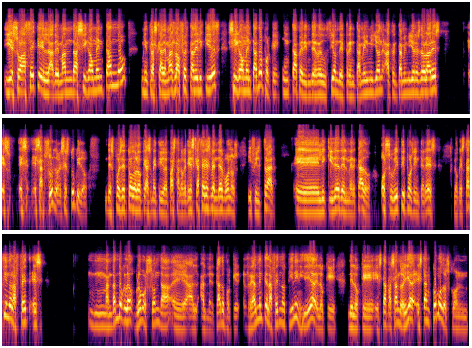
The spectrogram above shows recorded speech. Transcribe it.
y eso hace que la demanda siga aumentando, mientras que además la oferta de liquidez siga aumentando porque un tapering de reducción de 30.000 millones a 30.000 millones de dólares es, absurdo, es estúpido. Después de todo lo que has metido de pasta, lo que tienes que hacer es vender bonos y filtrar eh, liquidez del mercado o subir tipos de interés. Lo que está haciendo la Fed es mandando globos sonda eh, al, mercado, porque realmente la Fed no tiene ni idea de lo que, de lo que está pasando. Ellos están cómodos con,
